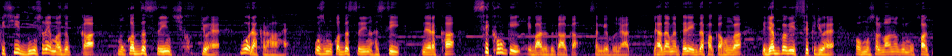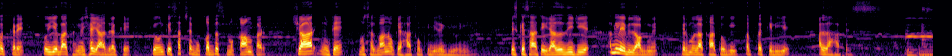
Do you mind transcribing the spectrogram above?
किसी दूसरे मज़हब का मुक़दस तरीन शख्स जो है वो रख रहा है। उस मुक़दस तरीन हस्ती ने रखा सिखों की इबादत गाह का संग बुनियाद। लिहाजा मैं फिर एक दफ़ा कहूँगा कि जब कभी सिख जो है वो मुसलमानों की मुखालफत करें तो ये बात हमेशा याद रखें कि उनके सबसे मुक़दस मकाम पर चार ईंटें मुसलमानों के हाथों की भी लगी हुई हैं। इसके साथ ही इजाज़त दीजिए, अगले ब्लॉग में फिर मुलाकात होगी। तब तक के लिए अल्लाह हाफिज़।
